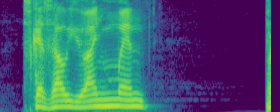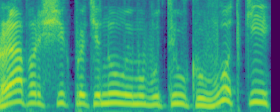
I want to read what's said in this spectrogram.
— сказал Юаньмен. Прапорщик протянул ему бутылку водки,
